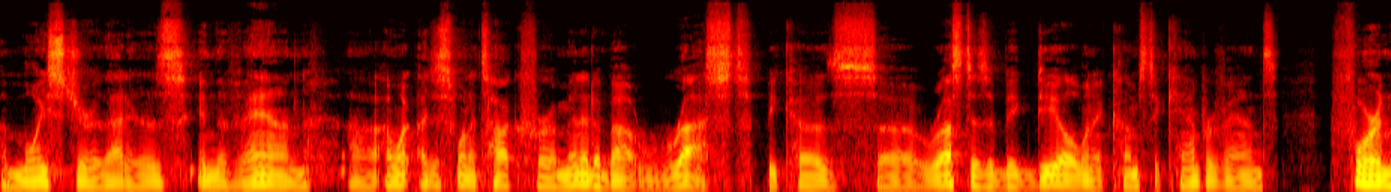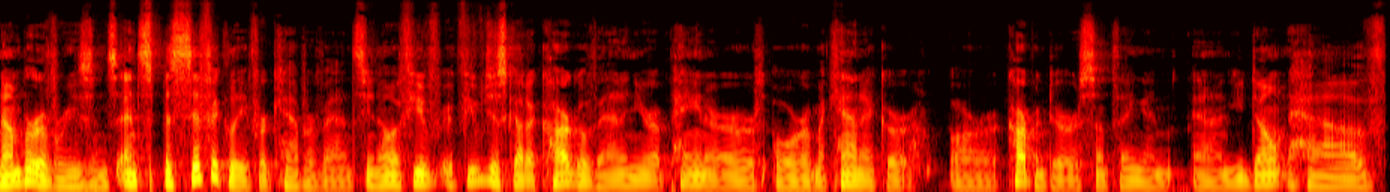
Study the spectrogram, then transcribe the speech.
moisture that is in the van. Uh, I, want, I just want to talk for a minute about rust because uh, rust is a big deal when it comes to camper vans for a number of reasons, and specifically for camper vans. You know, if you've if you've just got a cargo van and you're a painter or, or a mechanic or or a carpenter or something, and and you don't have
